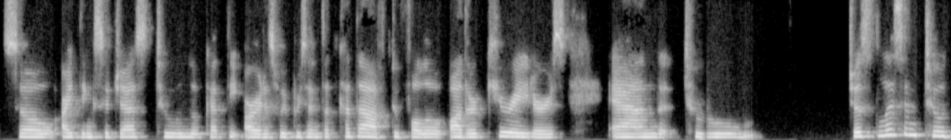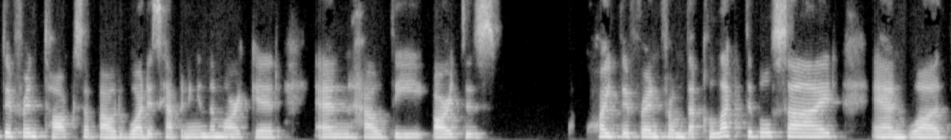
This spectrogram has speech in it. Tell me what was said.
So I think suggest to look at the artists we present at CADAF, to follow other curators, and to just listen to different talks about what is happening in the market and how the art is quite different from the collectible side and what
